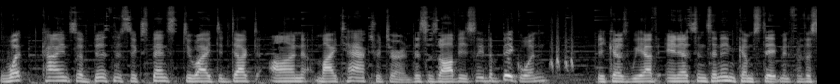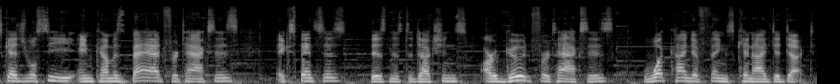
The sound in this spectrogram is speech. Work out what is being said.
What kinds of business expense do I deduct on my tax return? This is obviously the big one because we have, in essence, an income statement for the Schedule C. Income is bad for taxes. Expenses, business deductions, are good for taxes. What kind of things can I deduct?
